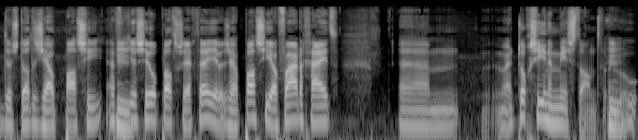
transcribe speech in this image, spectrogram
Dus dat is jouw passie. Even heel plat gezegd, hè? Je hebt jouw passie, jouw vaardigheid. Ehm, maar toch zie je een misstand. Hmm. Hoe-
